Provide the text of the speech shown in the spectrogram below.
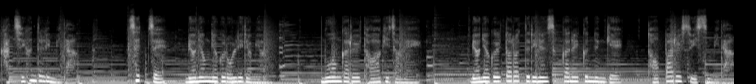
같이 흔들립니다. 셋째, 면역력을 올리려면 무언가를 더하기 전에 면역을 떨어뜨리는 습관을 끊는 게 더 빠를 수 있습니다.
